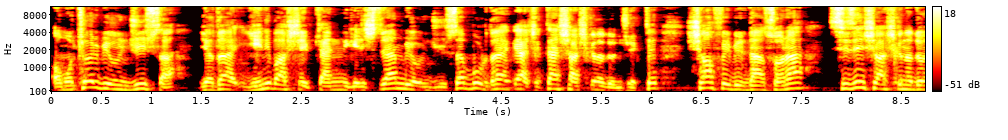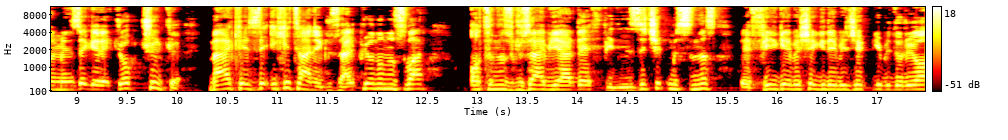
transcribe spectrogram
amatör bir oyuncuysa ya da yeni başlayıp kendini geliştiren bir oyuncuysa burada gerçekten şaşkına dönecektir. Şah ve birden sonra sizin şaşkına dönmenize gerek yok. Çünkü merkezde iki tane güzel piyonunuz var. Atınız güzel bir yerde, filinizi çıkmışsınız ve fil G5'e gidebilecek gibi duruyor.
